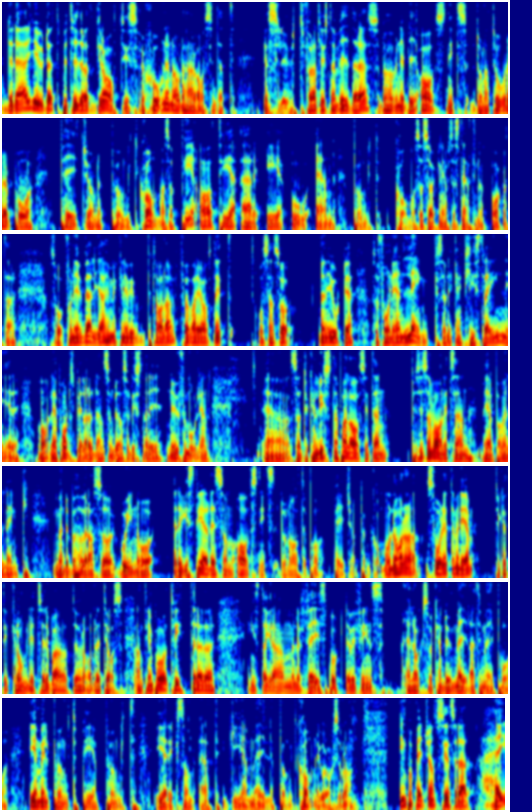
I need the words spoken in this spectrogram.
Det där ljudet betyder att gratisversionen av det här avsnittet är slut. För att lyssna vidare så behöver ni bli avsnittsdonatorer på patreon.com, alltså p-a-t-r-e-o-n.com och så söker ni efter snett inåt bakåt där. Så får ni välja hur mycket ni vill betala för varje avsnitt och sen så när ni gjort det så får ni en länk som ni kan klistra in i er vanliga poddspelare, den som du alltså lyssnar i nu förmodligen. Eh, så att du kan lyssna på alla avsnitten precis som vanligt sen med hjälp av en länk. Men du behöver alltså gå in och registrera dig som avsnittsdonator på Patreon.com. Om du har några svårigheter med det, tycker att det är krångligt, så är det bara att du hör av dig till oss. Antingen på Twitter eller Instagram eller Facebook där vi finns. Eller också kan du mejla till mig på emil.p.eriksson.gmail.com. Det går också bra. In på Patreon så ses vi där. Hej!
